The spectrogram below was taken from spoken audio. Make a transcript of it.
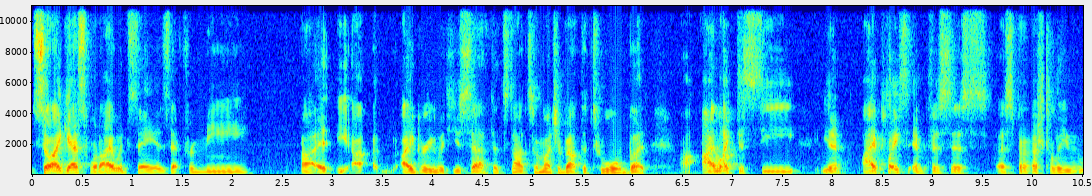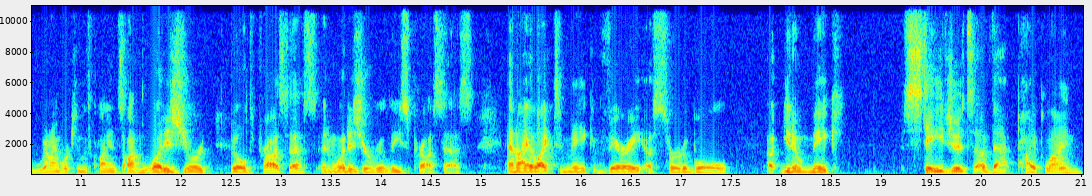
So I guess what I would say is that for me, uh, it, I agree with you, Seth. It's not so much about the tool, but I like to see you know, I place emphasis, especially when I'm working with clients, on what is your build process and what is your release process. And I like to make very assertable, uh, you know, make stages of that pipeline,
